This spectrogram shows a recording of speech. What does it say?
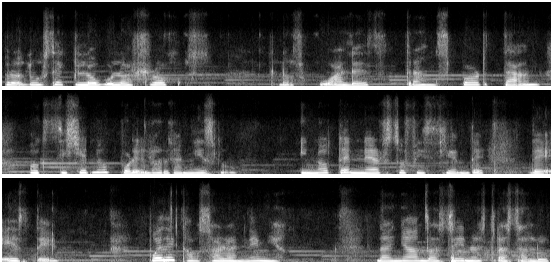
produce glóbulos rojos, los cuales transportan oxígeno por el organismo y no tener suficiente de este puede causar anemia, dañando así nuestra salud.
